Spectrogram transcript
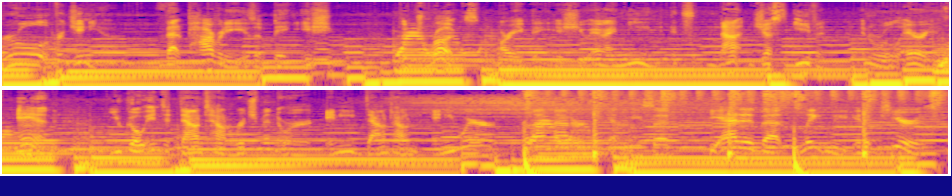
rural Virginia, that poverty is a big issue. The drugs are a big issue, and I mean it's not just even in rural areas. And you go into downtown Richmond or any downtown anywhere for that matter, as he said, he added that lately years.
